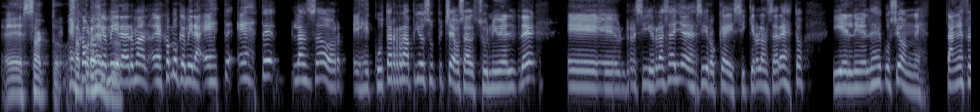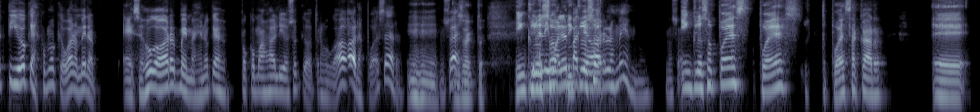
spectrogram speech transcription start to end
exacto. O Es sea, por como que, ejemplo, mira, hermano, es como que, mira, este, este lanzador ejecuta rápido su picheo, o sea, su nivel de eh, recibir la señal es decir, ok, si quiero lanzar esto, y el nivel de ejecución es tan efectivo que es como que, bueno, mira, ese jugador me imagino que es un poco más valioso que otros jugadores, puede ser. Ujú, No sé. Exacto. Incluso, igual en incluso, los mismos. No sé. incluso puedes, puedes, puedes sacar eh,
